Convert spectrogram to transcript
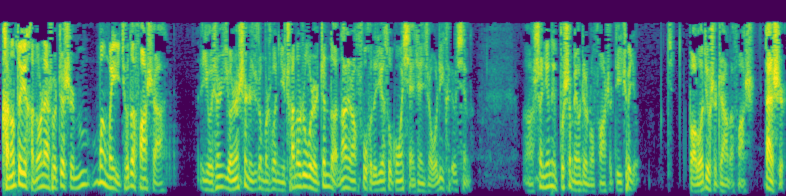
可能对于很多人来说，这是梦寐以求的方式啊。有些人有人甚至就这么说：“你传的如果是真的，那就让复活的耶稣跟我显现一下，我立刻就信了。”啊，圣经里不是没有这种方式，的确有。保罗就是这样的方式。但是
